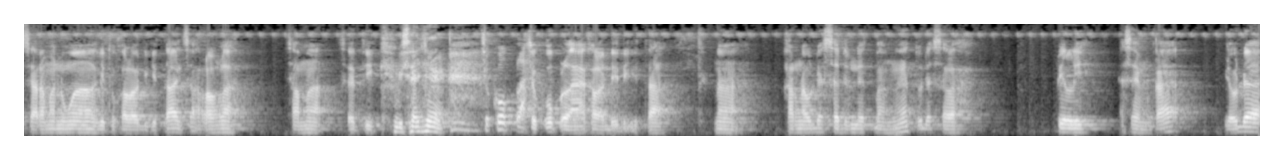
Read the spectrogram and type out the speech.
secara manual gitu. Kalau digital insya Allah lah sama setik bisanya. Cukup lah. Cukup lah kalau di digital. Nah karena udah sedendet banget udah salah pilih SMK ya udah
